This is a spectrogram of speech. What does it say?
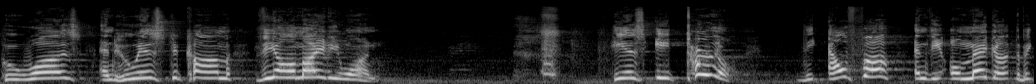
who was, and who is to come, the Almighty One. He is eternal, the Alpha and the Omega, the, be-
